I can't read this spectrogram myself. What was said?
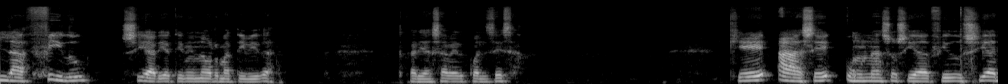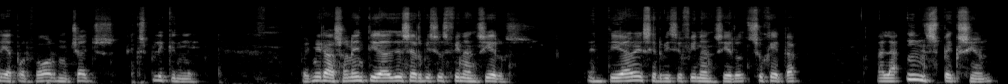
la fiduciaria tiene normatividad. Tocaría saber cuál es esa. ¿Qué hace una sociedad fiduciaria? Por favor, muchachos, explíquenle. Pues mira, son entidades de servicios financieros. Entidad de servicio financiero sujeta a la inspección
